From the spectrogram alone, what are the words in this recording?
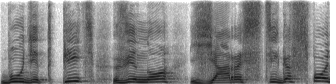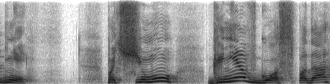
будет пить вино ярости Господней. Почему гнев Господа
